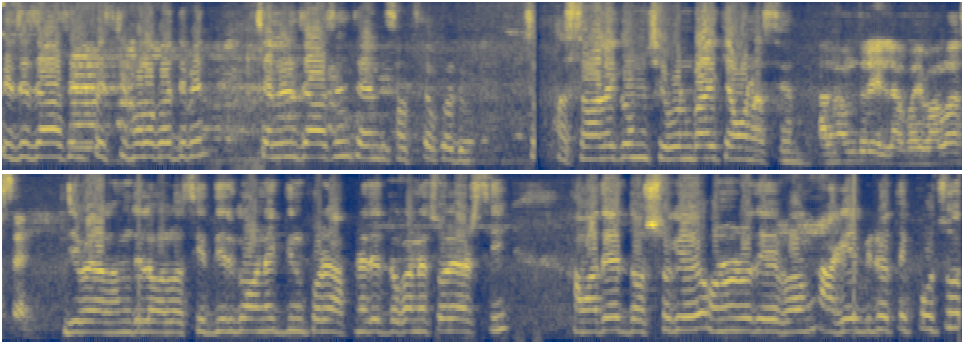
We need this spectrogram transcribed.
পেজে যাওয়া আছেন পেজটি ফলো করে দেবেন। চ্যানেলে যাওয়া আছেন চ্যানেলটি সাবস্ক্রাইব করে দেবেন। আসসালামু আলাইকুম শিবন ভাই কেমন আছেন? আলহামদুলিল্লাহ ভাই ভালো আছেন? জি ভাই আলহামদুলিল্লাহ ভালো আছি। দীর্ঘ অনেকদিন পরে আপনাদের দোকানে চলে আসছি। আমাদের দর্শকের অনুরোধে এবং আগের ভিডিওতে প্রচুর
